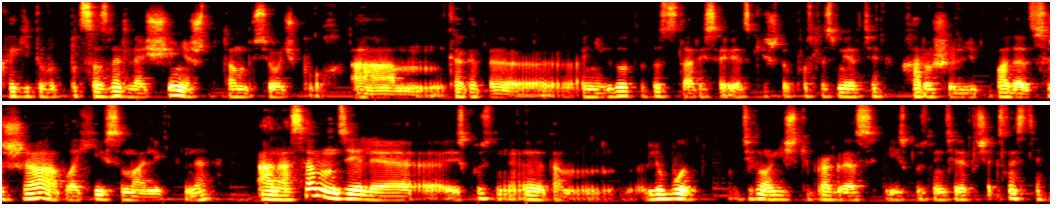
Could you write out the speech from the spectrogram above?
какие-то вот подсознательные ощущения, что там все очень плохо. А как это анекдот, этот старый советский, что после смерти хорошие люди попадают в США, а плохие в Сомали, да? А на самом деле э, искусственный, э, там, любой технологический прогресс и искусственный интеллект в частности,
